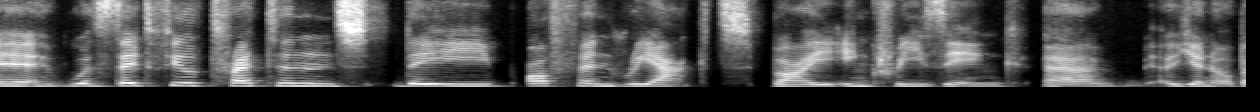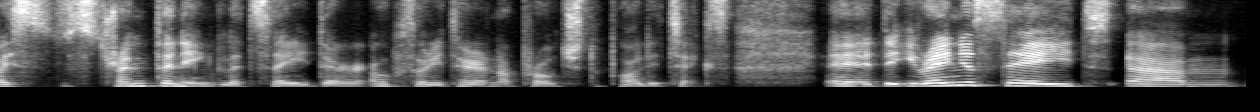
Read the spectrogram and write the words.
uh, when states feel threatened, they often react by increasing, um, you know, by strengthening, let's say, their authoritarian approach to politics. Uh, the Iranian state um,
